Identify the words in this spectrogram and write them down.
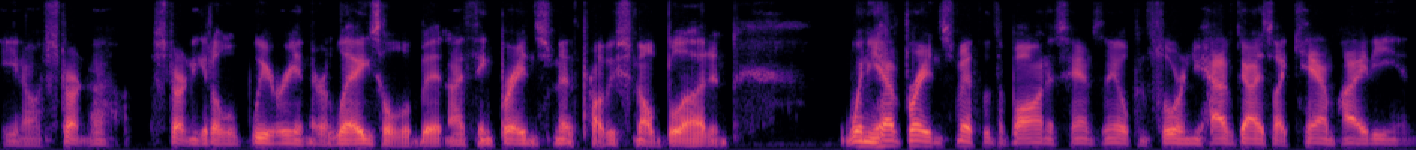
you know starting to starting to get a little weary in their legs a little bit. And I think Braden Smith probably smelled blood. And when you have Braden Smith with the ball in his hands in the open floor, and you have guys like Cam Heide and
